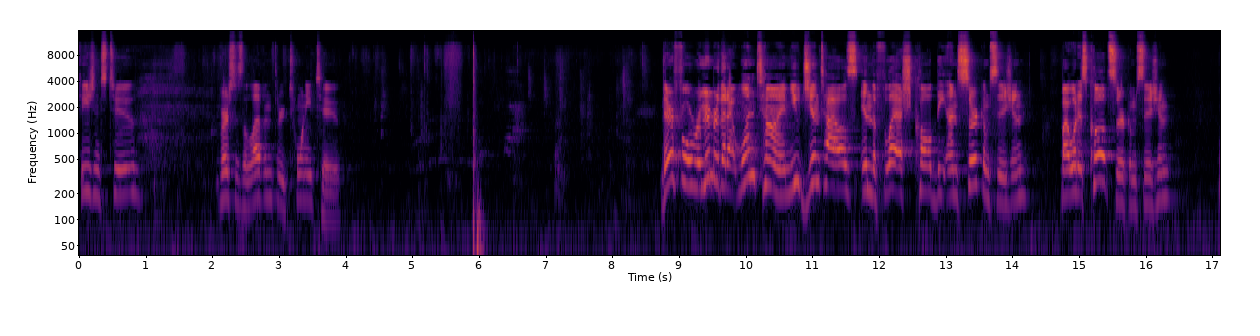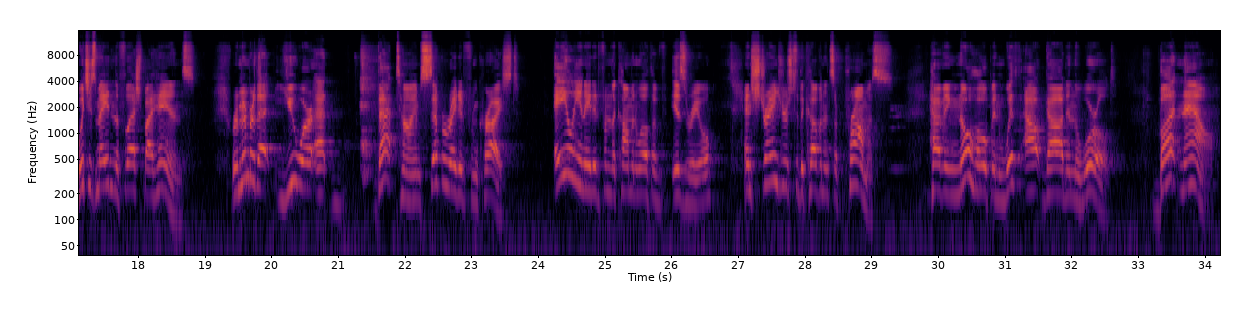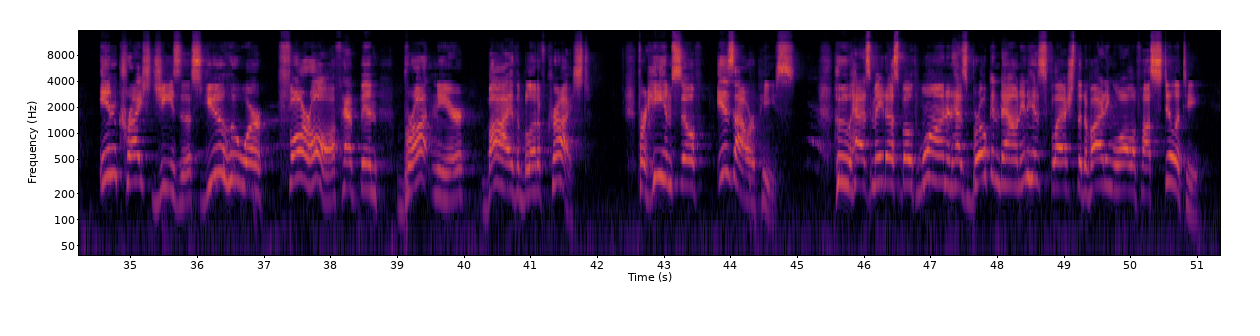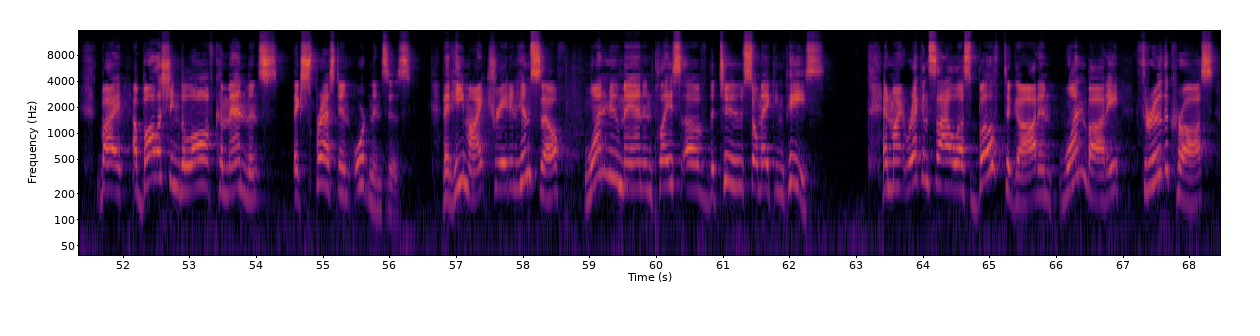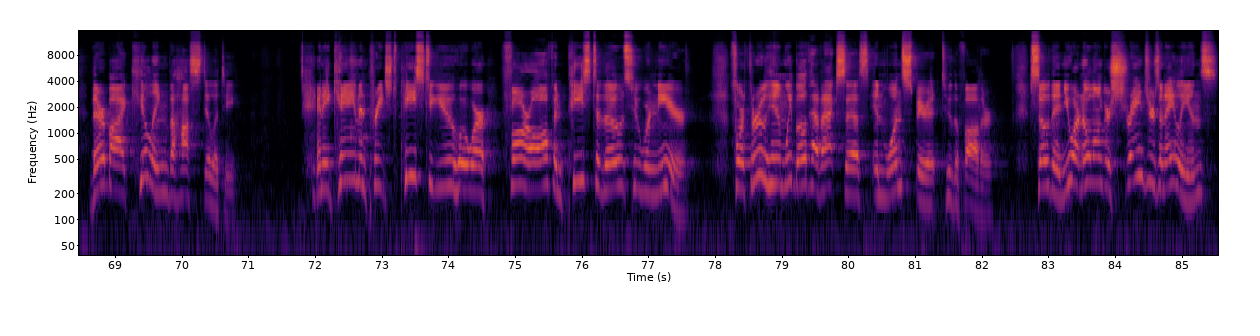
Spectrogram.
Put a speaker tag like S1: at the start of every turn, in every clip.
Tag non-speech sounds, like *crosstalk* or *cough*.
S1: Ephesians 2, verses 11 through 22. Therefore, remember that at one time you Gentiles in the flesh called the uncircumcision by what is called circumcision, which is made in the flesh by hands. Remember that you were at that time separated from Christ, alienated from the commonwealth of Israel, and strangers to the covenants of promise, having no hope and without God in the world. But now, in Christ Jesus, you who were far off have been brought near by the blood of Christ. For he himself is our peace, who has made us both one and has broken down in his flesh the dividing wall of hostility by abolishing the law of commandments expressed in ordinances, that he might create in himself one new man in place of the two, so making peace, and might reconcile us both to God in one body through the cross, thereby killing the hostility. And he came and preached peace to you who were far off, and peace to those who were near. For through him we both have access in one spirit to the Father. So then, you are no longer strangers and aliens,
